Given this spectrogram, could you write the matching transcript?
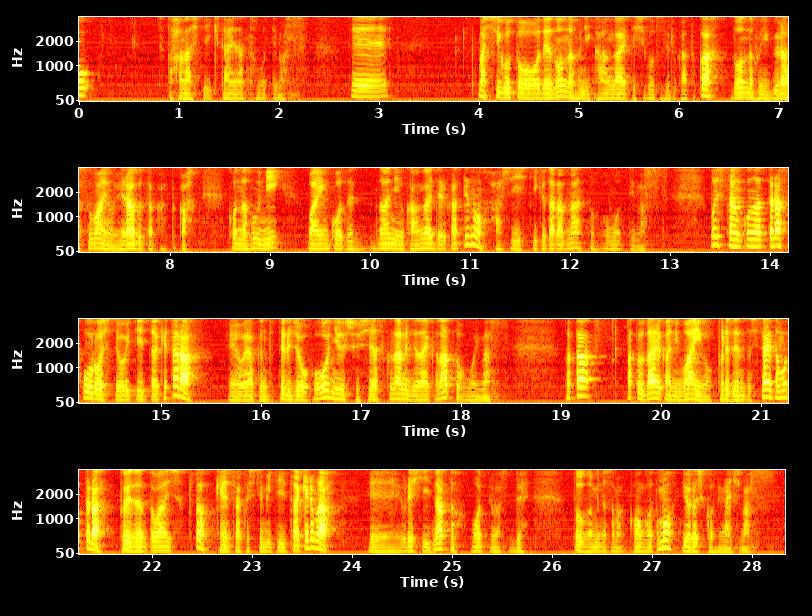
をちょっと話していきたいなと思っています。でまあ、仕事でどんなふうに考えて仕事するかとかどんなふうにグラスワインを選ぶかとかこんなふうにワイン講座で何を考えているかっていうのを発信していけたらなと思っています。もし参考になったらフォローしておいていただけたらお役に立てる情報を入手しやすくなるんじゃないかなと思います。またあと誰かにワインをプレゼントしたいと思ったらプレゼントワインショップと検索してみていただければ、えー、嬉しいなと思ってますのでどうぞ皆様今後ともよろしくお願いします。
